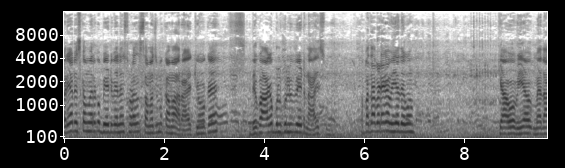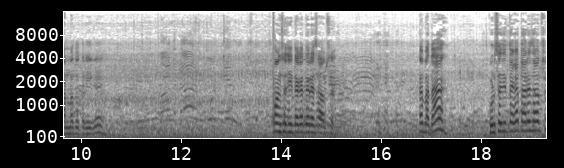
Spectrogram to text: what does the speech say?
पर यार इसका मेरे को वेट बैलेंस थोड़ा सा समझ में कम आ रहा है, क्योंकि देखो आगे बिल्कुल भी वेट ना है इसमें। अब पता पड़ेगा भैया देखो, क्या हो भैया, मैदान में तो तरीके कौन सा जीतेगा तेरे हिसाब से? बता, कौन सा जीतेगा तारे हिसाब से?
